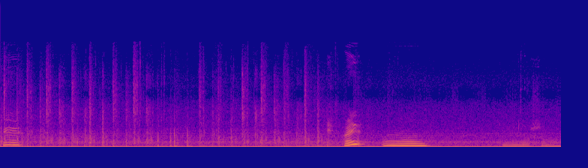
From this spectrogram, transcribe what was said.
Okay. Right? Mm. No, some.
